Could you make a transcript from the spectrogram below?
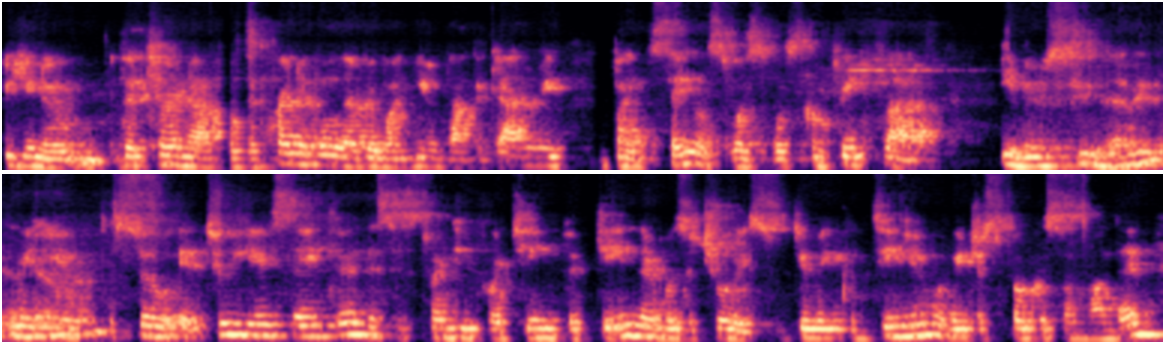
you know, the turnout was incredible. Everyone knew about the gallery, but sales was was complete flat even you, so it, two years later, this is 2014-15, there was a choice. Do we continue or we just focus on London?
